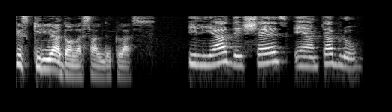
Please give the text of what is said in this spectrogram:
Qu'est-ce qu'il y a dans la salle de classe? Il y a des chaises et un tableau.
